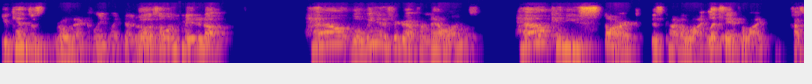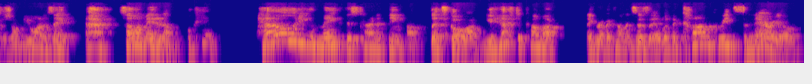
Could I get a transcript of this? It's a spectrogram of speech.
you can't just throw that claim like that. Oh, someone made it up. How, what we need to figure out from now on is how can you start this kind of lie? Let's say it's a lie. You want to say, ah, someone made it up. Okay. How do you make this kind of thing up? Let's go up. You have to come up, like Rabbi Kelemen says, that with a concrete scenario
